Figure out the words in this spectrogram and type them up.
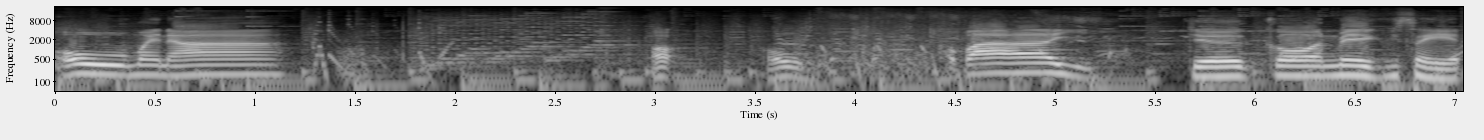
โอ้ไม่นะโอ้โอ้เอาไป เจอก้อนเมฆพิเศษ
